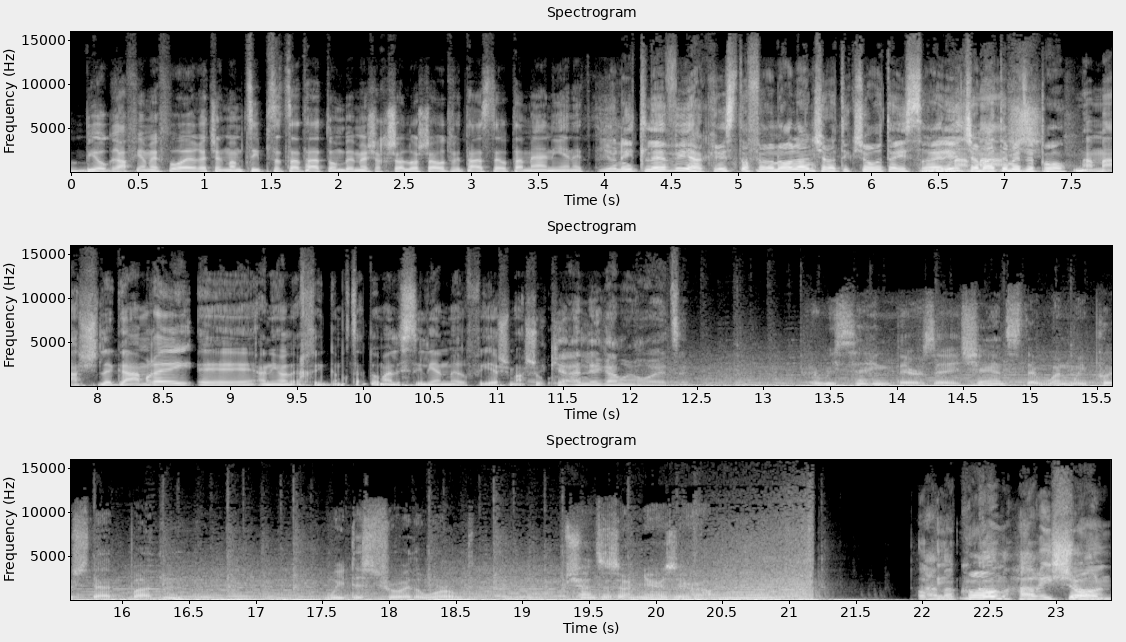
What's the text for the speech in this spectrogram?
ביוגרפיה מפוארת של ממציא פצצת האטום במשך שלוש שעות ותעשה אותה מעניינת. יונית לוי, הכריסטופר נולן של התקשורת הישראלית, ממש, שמעתם את זה פה. ממש, לגמרי, אה, אני הולך, היא גם קצת דומה לסיליאן מרפי, יש משהו. כן, אני לגמרי רואה את זה. Are we saying there's a chance that when we push that button, we destroy the world? Chances are near zero. Okay, המקום הראשון.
